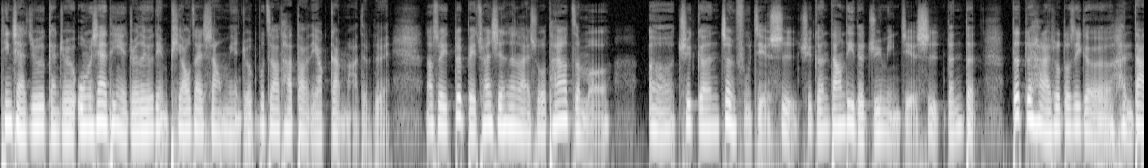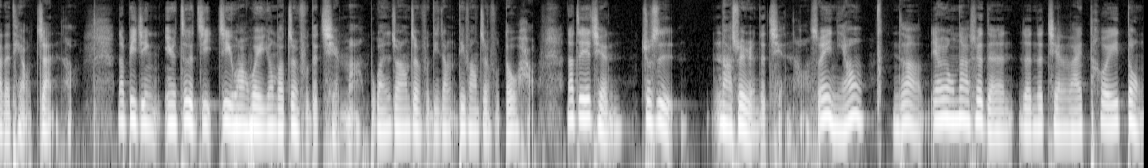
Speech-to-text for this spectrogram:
听起来就是感觉我们现在听也觉得有点飘在上面，就不知道他到底要干嘛，对不对？那所以对北川先生来说，他要怎么呃去跟政府解释，去跟当地的居民解释等等，这对他来说都是一个很大的挑战哈。那毕竟因为这个计计划会用到政府的钱嘛，不管是中央政府、地方地方政府都好，那这些钱就是纳税人的钱哈，所以你要你知道要用纳税的人人的钱来推动。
